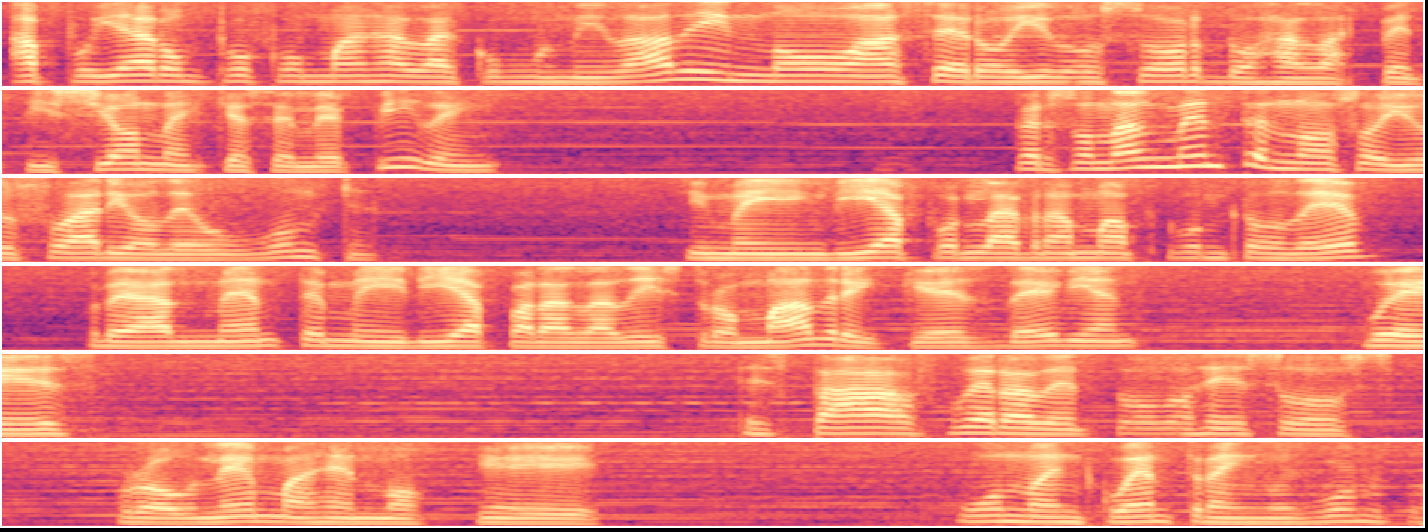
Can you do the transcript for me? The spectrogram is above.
apoyar un poco más a la comunidad y no hacer oídos sordos a las peticiones que se le piden. Personalmente no soy usuario de Ubuntu. Si me iría por la rama.dev, realmente me iría para la distro madre que es Debian. Pues está fuera de todos esos problemas en los que uno encuentra en Ubuntu.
